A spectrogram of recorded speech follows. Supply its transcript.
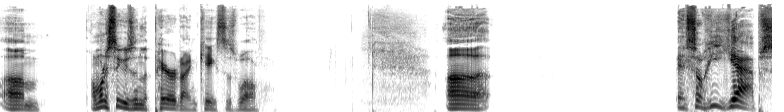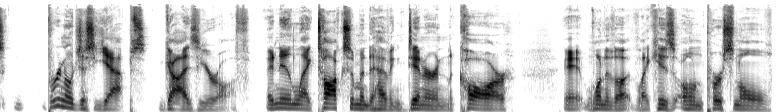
Um, I want to say he was in the Paradine Case as well. Uh, and so he yaps. Bruno just yaps Guy's ear off, and then like talks him into having dinner in the car at one of the like his own personal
